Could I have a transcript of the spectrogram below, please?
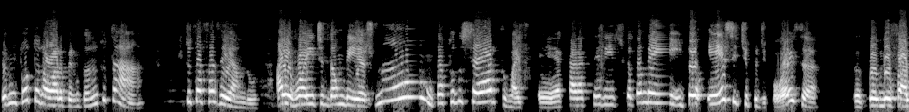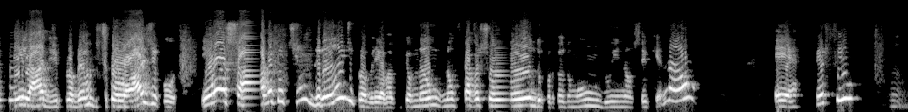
Eu não estou toda hora perguntando, onde tu tá? Que tu tá fazendo? Ah, eu vou aí te dar um beijo. Não, tá tudo certo, mas é característica também. Então, esse tipo de coisa, quando eu falei lá de problema psicológico, eu achava que eu tinha um grande problema, porque eu não, não ficava chorando por todo mundo e não sei o quê. Não. É perfil. Hum.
